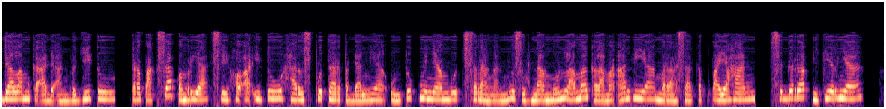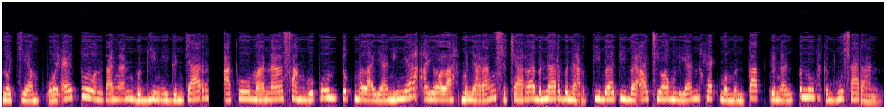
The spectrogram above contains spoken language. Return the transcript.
Dalam keadaan begitu, terpaksa pemberiah si Hoa itu harus putar pedangnya untuk menyambut serangan musuh namun lama-kelamaan ia merasa kepayahan, segera pikirnya, Lo Chiam Pue turun tangan begini gencar, Aku mana sanggup untuk melayaninya? Ayolah menyerang secara benar-benar. Tiba-tiba Aciong Lian Hek membentak dengan penuh kegusaran.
